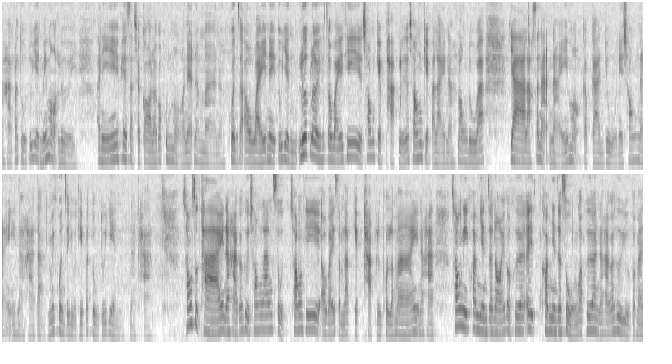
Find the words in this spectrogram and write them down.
นะคะ ประตูตู้เย็นไม่เหมาะเลย อันนี้เภสัชกรแล้วก็คุณหมอแนะนำมานะควรจะเอาไว้ในตู้เย็นเลือกเลยจะไว้ที่ช่องเก็บผักหรือจะช่องเก็บอะไรนะ ลองดูว่ายาลักษณะไหนเหมาะกับการอยู่ในช่องไหนนะคะ แต่ไม่ควรจะอยู่ที่ประตูตู้เย็นนะคะ ช่องสุดท้ายนะคะก็คือช่องล่างสุดช่องที่เอาไว้สำหรับเก็บผักหรือผลไม้นะคะ ช่องนี้ความเย็นจะน้อยกว่าเพื่อนเอ้ยความเย็นจะสูงกว่าเพื่อนนะคะ ก็คืออยู่ประมาณ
